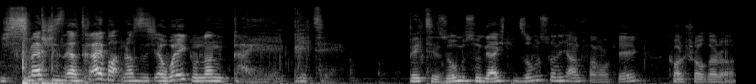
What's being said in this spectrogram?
Ich smash diesen R3-Button, dass er sich awake und dann. Ey, bitte. Bitte, so müssen wir gleich. So müssen wir nicht anfangen, okay? Controller.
